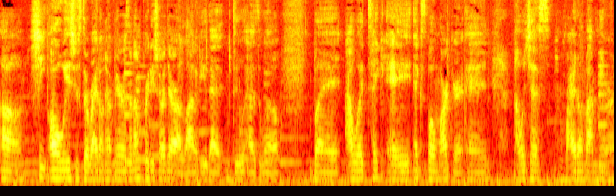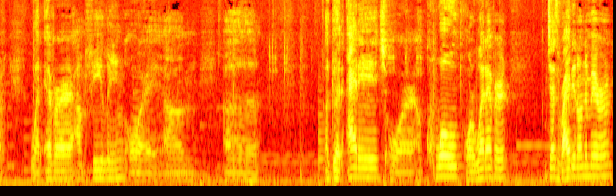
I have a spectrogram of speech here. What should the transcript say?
Um, she always used to write on her mirrors, and I'm pretty sure there are a lot of you that do as well. But I would take a expo marker and I would just write on my mirror whatever I'm feeling or um, uh, a good adage or a quote or whatever. Just write it on the mirror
